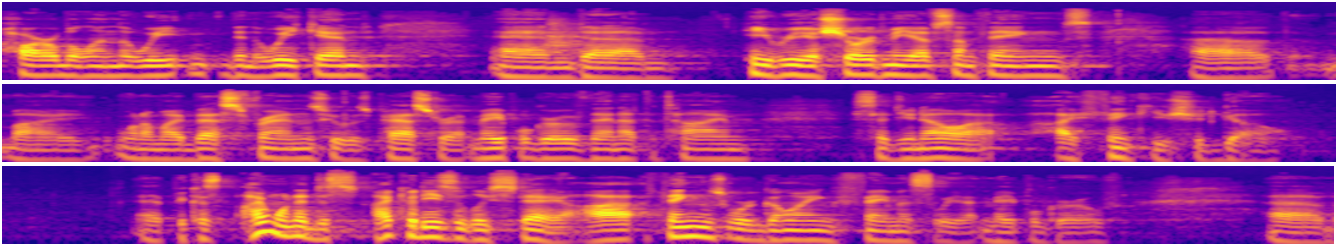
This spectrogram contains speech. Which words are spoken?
horrible in the, week, in the weekend, and um, he reassured me of some things. Uh, my, one of my best friends, who was pastor at Maple Grove then at the time, said, You know, I, I think you should go. Uh, because I wanted to, I could easily stay. I, things were going famously at Maple Grove. Um,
